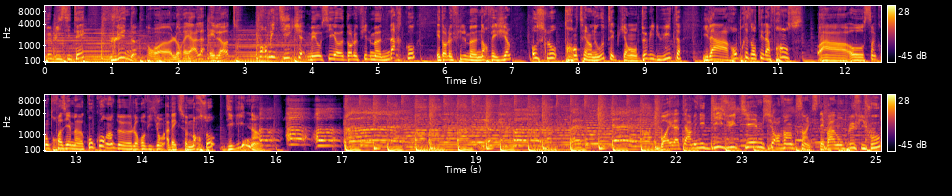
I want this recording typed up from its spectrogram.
publicités, l'une pour euh, L'Oréal et l'autre pour Mythique, mais aussi euh, dans le film Narco et dans le film norvégien Oslo 31 août. Et puis en 2008, il a représenté la France à- au 53e concours hein, de l'Eurovision avec ce morceau, Divine. Bon, il a terminé 18e sur 25. C'était pas non plus fifou.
